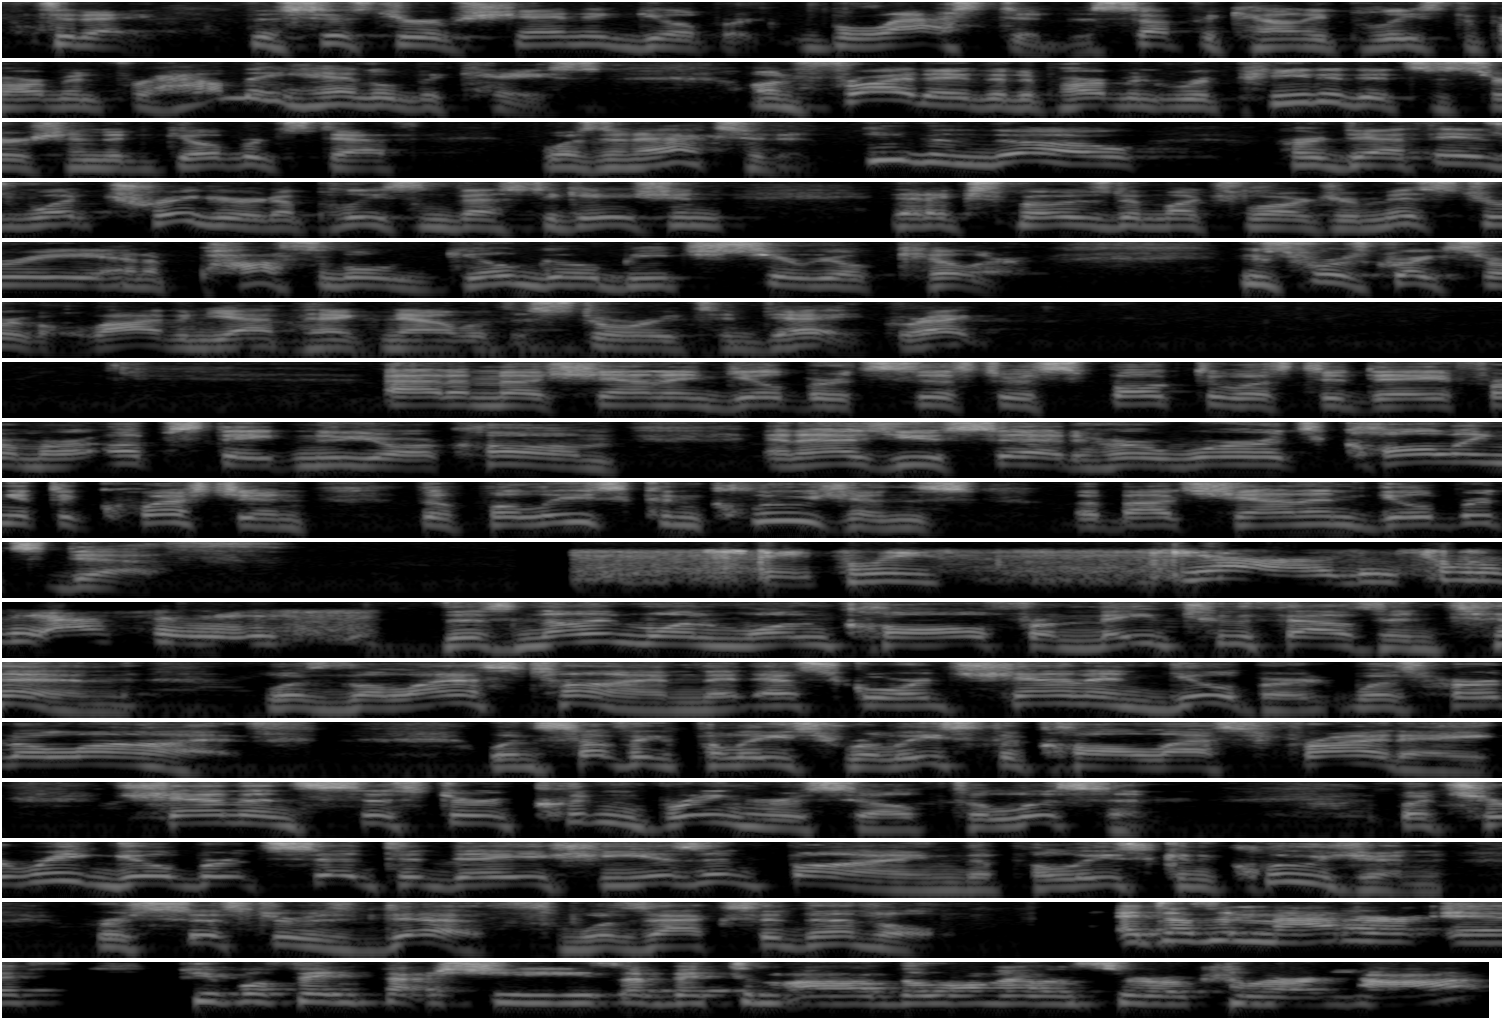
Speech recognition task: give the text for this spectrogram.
Today, the sister of Shannan Gilbert, blasted the Suffolk County Police Department for how they handled the case. On Friday, the department repeated its assertion that Gilbert's death was an accident, even though her death is what triggered a police investigation that exposed a much larger mystery and a possible Gilgo Beach serial killer. News 4's Greg Cergol, live in Yaphank now with the story today. Greg. Adam, uh, Shannan Gilbert's sister spoke to us today from her upstate New York home. And as you said, her words calling into question the police conclusions about Shannan Gilbert's death. State police. Yeah, there's somebody after me. This 911 call from May 2010 was the last time that escort Shannan Gilbert was heard alive. When Suffolk police released the call last Friday, Shannan's sister couldn't bring herself to listen. But Sherre Gilbert said today she isn't buying the police conclusion her sister's death was accidental. It doesn't matter if people think that she's a victim of the Long Island serial killer or not.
